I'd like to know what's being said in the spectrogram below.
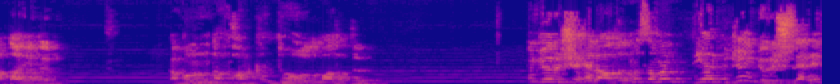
adaydır ve bunun da farkında olmalıdır. Bu görüşü ele aldığımız zaman diğer bütün görüşleri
